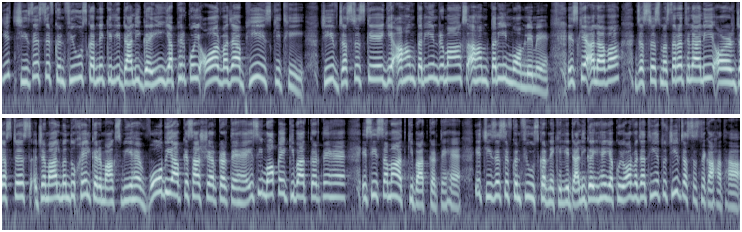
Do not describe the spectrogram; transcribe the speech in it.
یہ چیزیں صرف کنفیوز کرنے کے لیے ڈالی گئیں یا پھر کوئی اور وجہ بھی اس کی تھی؟ چیف جسٹس کے یہ اہم ترین ریمارکس اہم ترین معاملے میں۔ اس کے علاوہ جسٹس مسرت ہلالی اور جسٹس جمال مندوخیل کے ریمارکس بھی ہیں، وہ بھی آپ کے ساتھ شیئر کرتے ہیں۔ اسی موقع کی بات کرتے ہیں، اسی سماعت کی بات کرتے ہیں۔ یہ چیزیں صرف کنفیوز کرنے کے لیے ڈالی گئی ہیں یا کوئی اور وجہ تھی، یہ تو چیف جسٹس نے کہا تھا۔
